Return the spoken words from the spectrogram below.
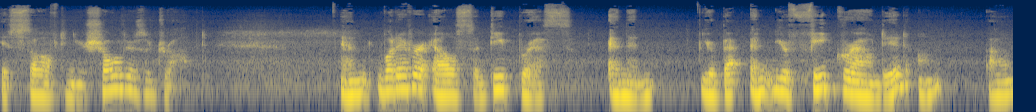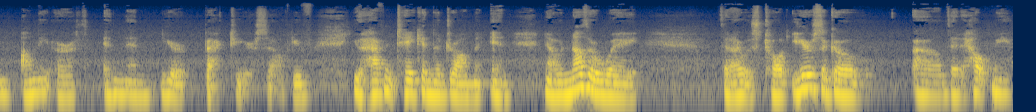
is soft and your shoulders are dropped. And whatever else, a deep breath, and then your back and your feet grounded on um, on the earth, and then you're back to yourself. You've you haven't taken the drama in. Now another way that I was taught years ago uh, that helped me:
